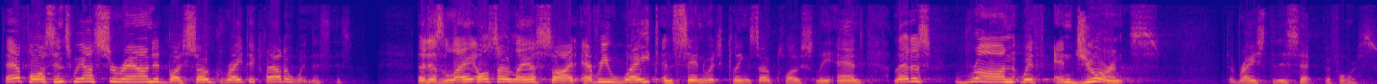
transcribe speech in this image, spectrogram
Therefore, since we are surrounded by so great a cloud of witnesses, let us lay, also lay aside every weight and sin which clings so closely, and let us run with endurance the race that is set before us.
